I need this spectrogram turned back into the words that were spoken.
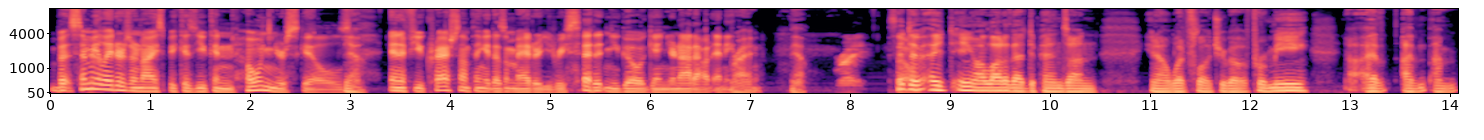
But simulators are nice because you can hone your skills. Yeah. And if you crash something, it doesn't matter. You reset it and you go again. You're not out anything. Right. Yeah. Right. So, It, de- it, you know, a lot of that depends on, you know, what floats your boat. For me, I, have I'm, I'm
